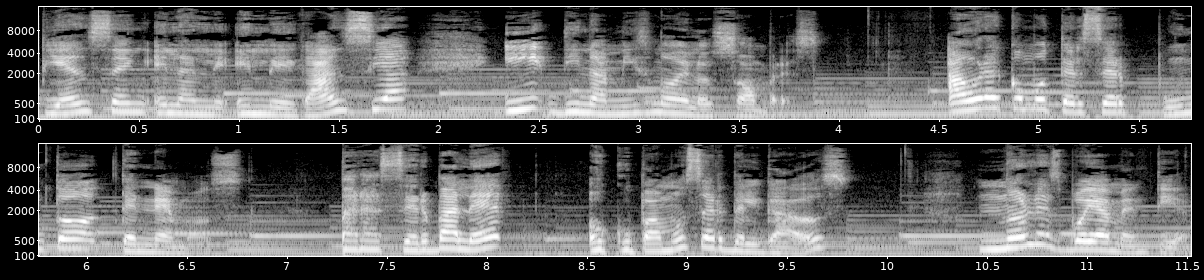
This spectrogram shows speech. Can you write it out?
piensen en la elegancia y dinamismo de los hombres. Ahora como tercer punto tenemos ¿Para hacer ballet ocupamos ser delgados? No les voy a mentir.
